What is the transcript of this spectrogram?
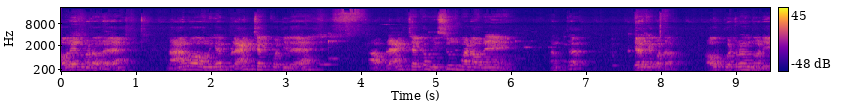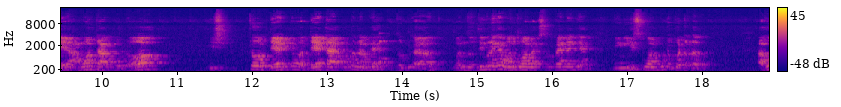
ಅವ್ರೇನು ಮಾಡೋರೆ ನಾನು ಅವನಿಗೆ ಬ್ಲ್ಯಾಂಕ್ ಚೆಕ್ ಕೊಟ್ಟಿದ್ದೆ. ಆ ಬ್ಲ್ಯಾಂಕ್ ಚೆಕ್ ಮಿಸ್ಯೂಸ್ ಮಾಡವನೇ ಅಂತ ಹೇಳಿಕೆ ಕೊಟ್ಟವ್ರು ಅವ್ರು ಕೊಟ್ಟರೆ ನೋಡಿ ಅಮೌಂಟ್ ಹಾಕ್ಬಿಟ್ಟು ಇಷ್ಟು ಡೇಟ್ ಡೇಟ್ ಹಾಕ್ಬಿಟ್ಟು ನಮಗೆ ದುಡ್ಡು ಒಂದು ತಿಂಗಳಿಗೆ ಒಂದೂವರೆ ಲಕ್ಷ ರೂಪಾಯಿ ನನಗೆ ನೀವು ಈಸ್ಕೊ ಅಂದ್ಬಿಟ್ಟು ಕೊಟ್ಟಿರೋದು. ಅದು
